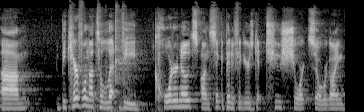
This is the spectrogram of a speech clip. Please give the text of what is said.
Um, be careful not to let the quarter notes on syncopated figures get too short. So we're going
